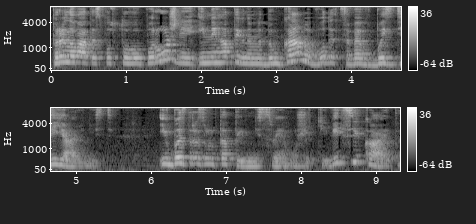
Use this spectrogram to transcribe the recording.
переливати з пустого порожнє і негативними думками вводити себе в бездіяльність і в безрезультативність в своєму житті. Відсікайте.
